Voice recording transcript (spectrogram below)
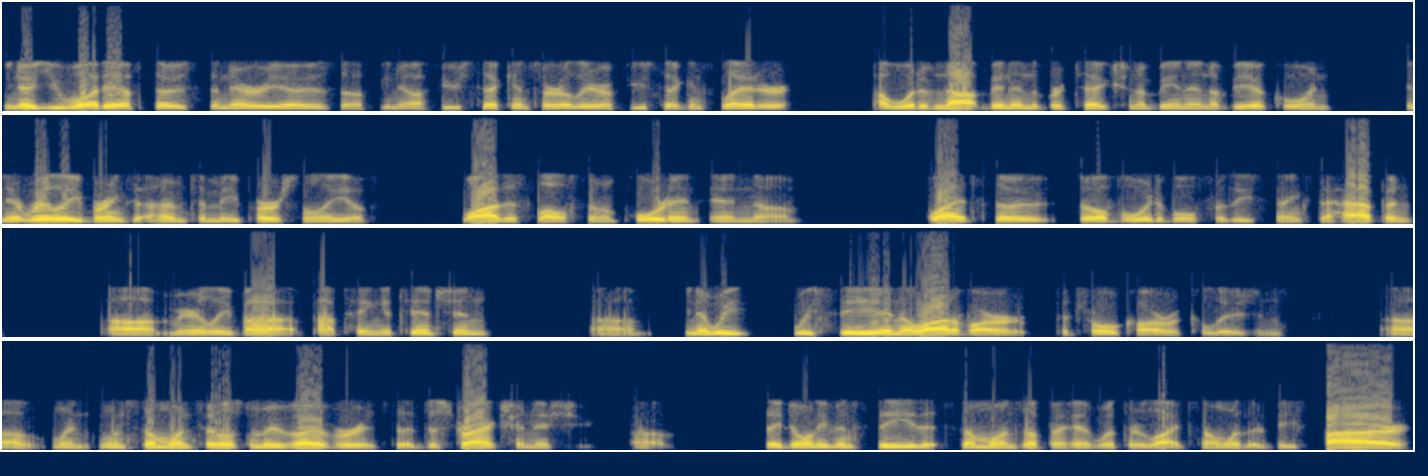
you know, you what if those scenarios of you know a few seconds earlier, a few seconds later, I would have not been in the protection of being in a vehicle, and and it really brings it home to me personally of why this law is so important and um, why it's so so avoidable for these things to happen uh, merely by by paying attention um, you know, we, we see in a lot of our patrol car collisions uh, when when someone fails to move over, it's a distraction issue. Um, they don't even see that someone's up ahead with their lights on, whether it be fire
